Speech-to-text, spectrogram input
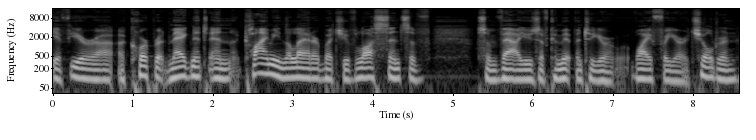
if you're a, a corporate magnet and climbing the ladder, but you've lost sense of some values of commitment to your wife or your children,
